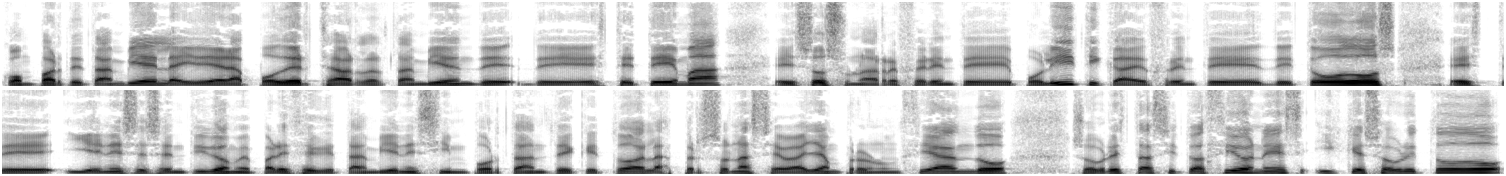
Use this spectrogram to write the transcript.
comparte también. La idea era poder charlar también de, este tema. Eh, sos una referente política de frente de todos. Este, y en ese sentido me parece que también es importante que todas las personas se vayan pronunciando sobre estas situaciones y que sobre todo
